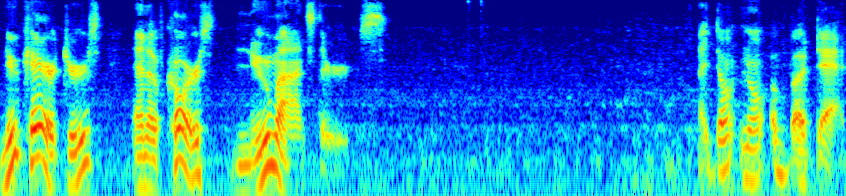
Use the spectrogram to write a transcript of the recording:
new characters, and of course, new monsters. I don't know about that.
